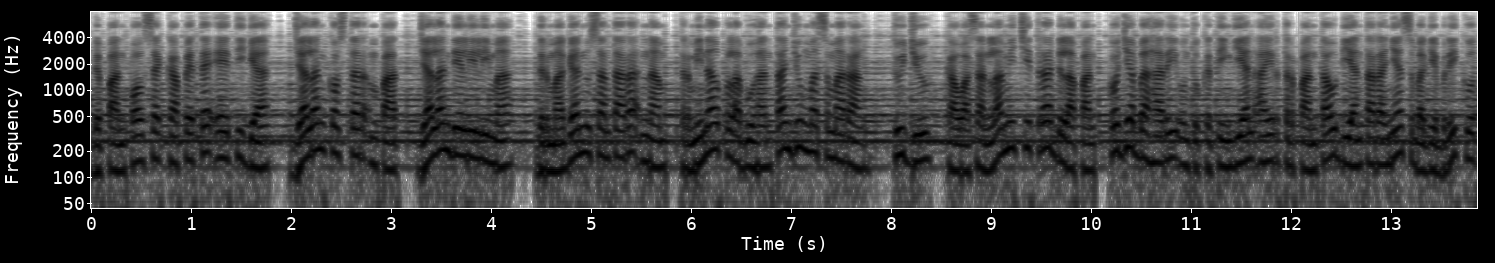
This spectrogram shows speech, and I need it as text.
depan Polsek KPTE 3, Jalan Koster 4, Jalan Deli 5, Dermaga Nusantara 6, Terminal Pelabuhan Tanjung Mas Semarang, 7, Kawasan Lami Citra 8, Koja Bahari untuk ketinggian air terpantau di antaranya sebagai berikut,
